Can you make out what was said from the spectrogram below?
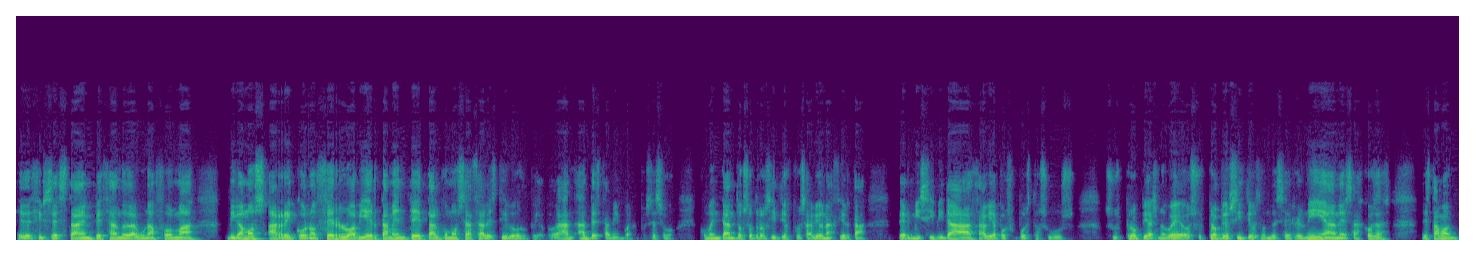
Es decir, se está empezando de alguna forma, digamos, a reconocerlo abiertamente tal como se hace al estilo europeo. Antes también, bueno, pues eso, como en tantos otros sitios, pues había una cierta permisividad, había por supuesto sus, sus propias novelas, sus propios sitios donde se reunían, esas cosas. Estamos,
